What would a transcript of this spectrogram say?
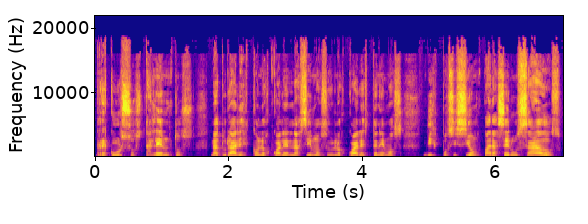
recursos, talentos naturales con los cuales nacimos, los cuales tenemos disposición para ser usados.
